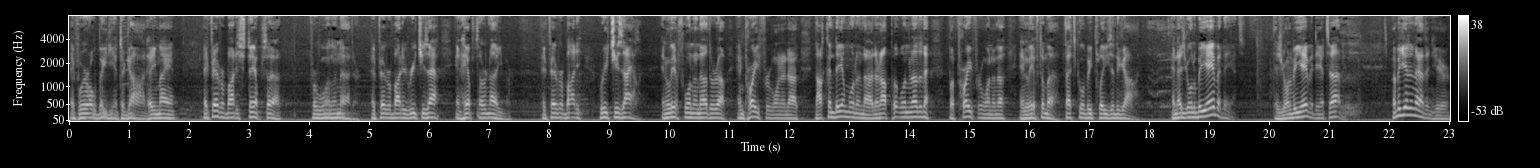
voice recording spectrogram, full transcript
if we're obedient to God. Amen. If everybody steps up for one another, if everybody reaches out and helps their neighbor, if everybody reaches out and lifts one another up and pray for one another, not condemn one another, not put one another down, but pray for one another and lift them up. That's going to be pleasing to God. And there's going to be evidence. There's going to be evidence of it. Let me get another in here.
